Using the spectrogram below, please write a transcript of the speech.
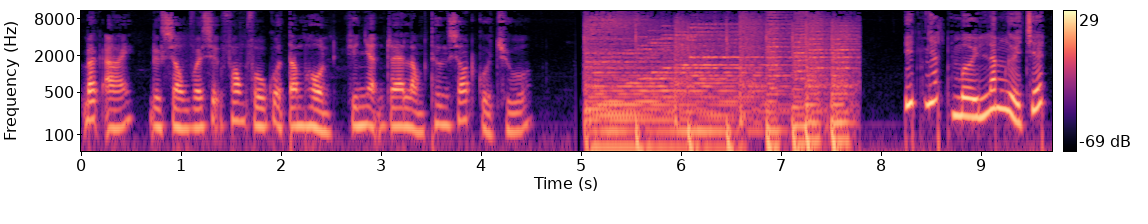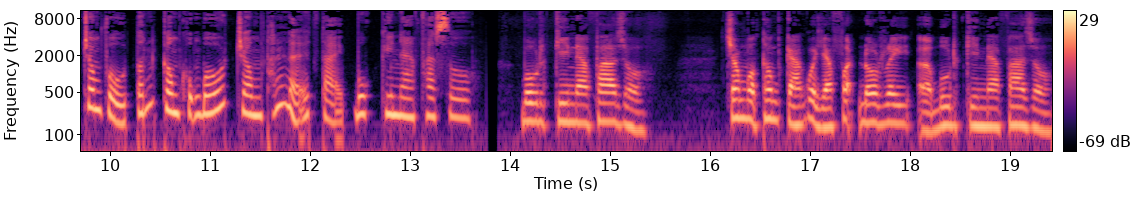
Bác ái được sống với sự phong phú của tâm hồn khi nhận ra lòng thương xót của Chúa. Ít nhất 15 người chết trong vụ tấn công khủng bố trong thánh lễ tại Burkina Faso. Burkina Faso Trong một thông cáo của giáo phận Dori ở Burkina Faso,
